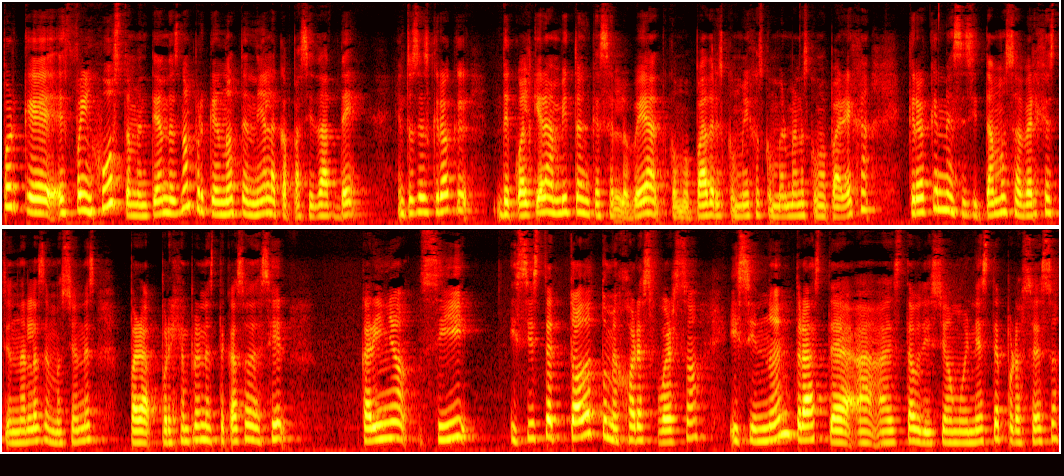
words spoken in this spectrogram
porque fue injusto, ¿me entiendes? No porque no tenía la capacidad de. Entonces creo que de cualquier ámbito en que se lo vea, como padres, como hijos, como hermanos, como pareja, creo que necesitamos saber gestionar las emociones para, por ejemplo, en este caso decir, cariño, sí hiciste todo tu mejor esfuerzo y si no entraste a, a, esta audición o en este proceso,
